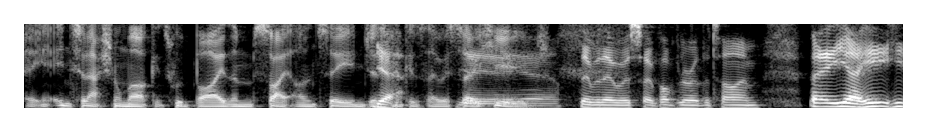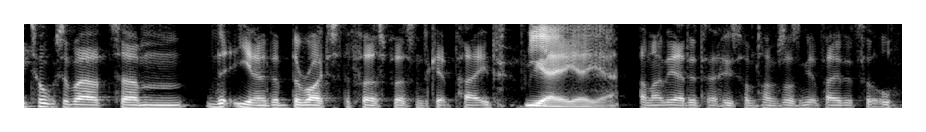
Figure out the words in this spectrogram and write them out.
international markets would buy them sight unseen just because they were so Yeah, yeah, huge. yeah. They were they were so popular at the time. But yeah, he, he talks about um, the, you know the, the writer's the first person to get paid, Yeah, yeah, yeah. unlike the editor who sometimes doesn't get paid at all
